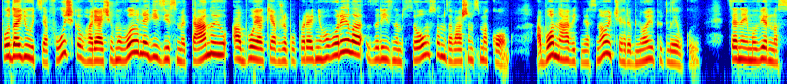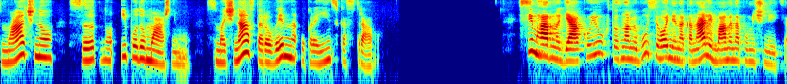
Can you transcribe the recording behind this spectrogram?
Подаються фучки в гарячому вигляді зі сметаною, або, як я вже попередньо говорила, з різним соусом за вашим смаком, або навіть м'ясною чи грибною підливкою. Це неймовірно смачно, ситно і по-домашньому. Смачна старовинна українська страва. Всім гарно дякую, хто з нами був сьогодні на каналі Мамина Помічниця.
